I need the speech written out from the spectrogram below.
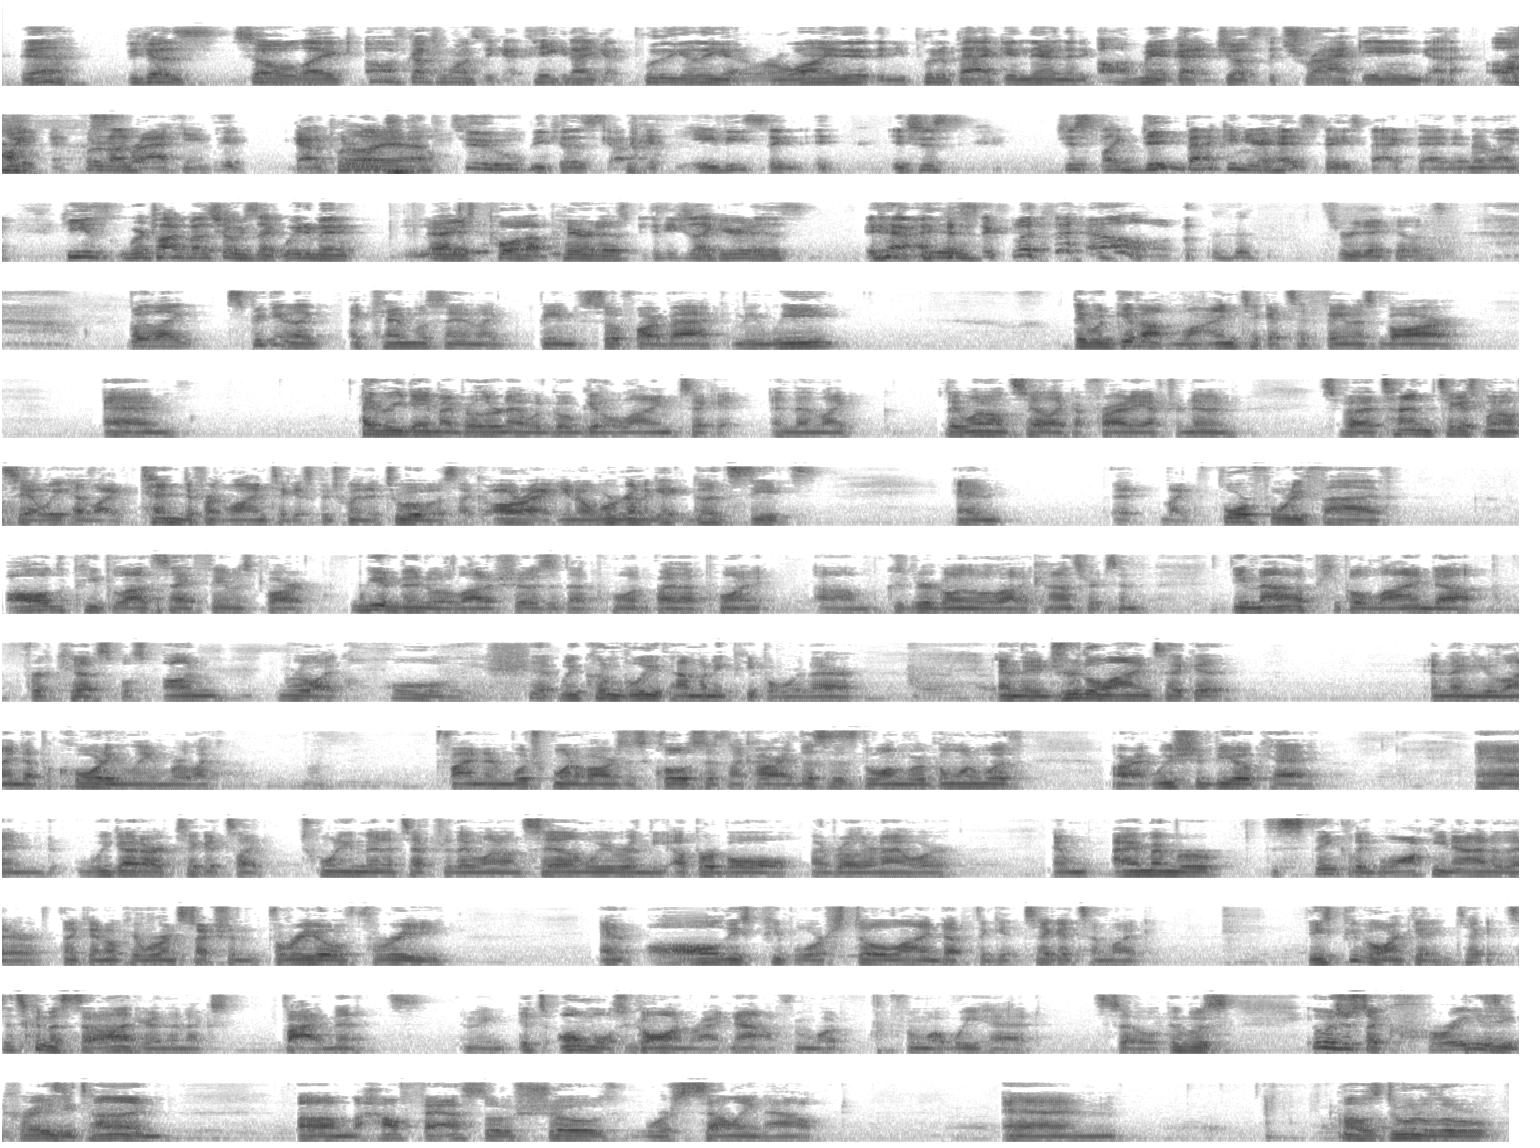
Yeah, because so like, oh, I forgot to rewind. So you got to take it out, you got to put it together, you got to rewind it, then you put it back in there, and then oh man, I've got to adjust the tracking. Got to oh wait, gotta put it on. tracking. Got to put it Oh, on yeah. channel two because got to get the AV signal. It, it's just just like dig back in your headspace back then, and then like he's we're talking about the show. He's like, wait a minute, I just pull it up. Here it is. and he's like, here it is. Yeah, it's like what the hell? It's ridiculous. But like speaking like, like Ken was saying, like being so far back. I mean, we they would give out line tickets at Famous Bar, and every day my brother and I would go get a line ticket, and then like they went on sale like a Friday afternoon. So by the time the tickets went on sale, we had like ten different line tickets between the two of us. Like, all right, you know, we're gonna get good seats. And at like 4:45, all the people outside Famous Bar, we had been to a lot of shows at that point. By that point, because um, we were going to a lot of concerts, and the amount of people lined up for Kiss was un. We were like, holy shit! We couldn't believe how many people were there. And they drew the line ticket, and then you lined up accordingly, and we're like, finding which one of ours is closest. Like, all right, this is the one we're going with. All right, we should be okay. And we got our tickets like 20 minutes after they went on sale, and we were in the upper bowl. My brother and I were, and I remember distinctly walking out of there thinking, okay, we're in section 303, and all these people were still lined up to get tickets. I'm like, these people aren't getting tickets. It's going to sell out here in the next five minutes. I mean, it's almost gone right now from what from what we had. So it was it was just a crazy, crazy time um, how fast those shows were selling out. And I was doing a little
